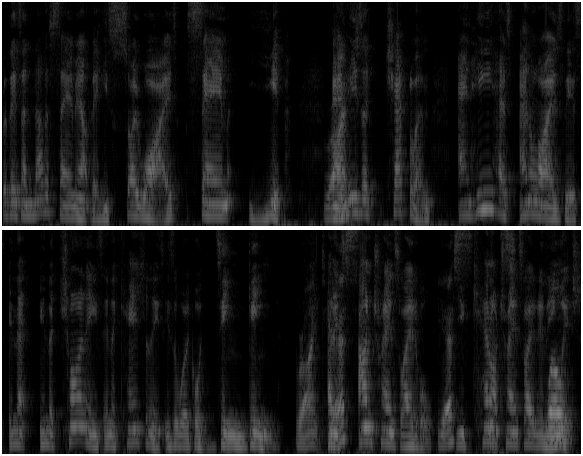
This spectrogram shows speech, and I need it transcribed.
but there's another Sam out there. He's so wise, Sam Yip. Right. And he's a chaplain, and he has analysed this in that in the Chinese, in the Cantonese, is a word called Jingging. Right. and yes. it's untranslatable. Yes, you cannot it's- translate it in well- English.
